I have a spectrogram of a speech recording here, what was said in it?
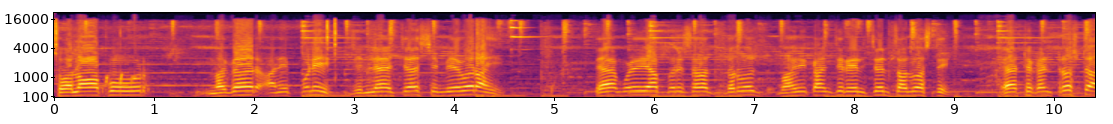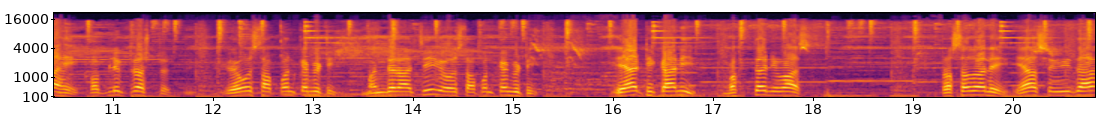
सोलापूर नगर आणि पुणे जिल्ह्याच्या सीमेवर आहे. त्यामुळे या परिसरात दररोज भाविकांची रेलचेल चालू असते. या ठिकाणी ट्रस्ट आहे पब्लिक ट्रस्ट व्यवस्थापन कमिटी मंदिराची व्यवस्थापन कमिटी. या ठिकाणी भक्त निवास प्रसादालय या सुविधा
